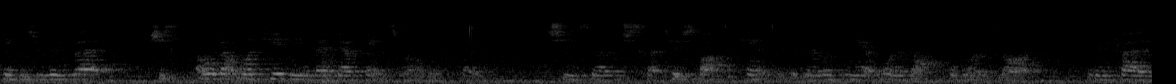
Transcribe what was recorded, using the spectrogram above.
kidneys removed, but she's only got one kidney and they've got cancer on it, so she's, uh, she's got two spots of cancer that they're looking at, one is operable, one is not. We're gonna try to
